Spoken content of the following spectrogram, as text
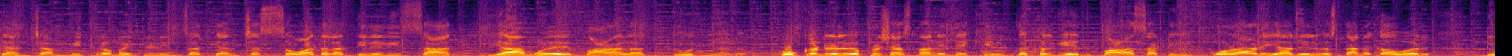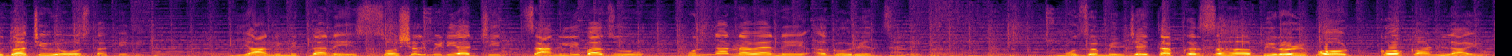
त्यांच्या मित्रमैत्रिणींचा त्यांच्या संवादाला दिलेली साथ यामुळे बाळाला दूध मिळालं. कोकण रेल्वे प्रशासनाने देखील दखल घेत बाळासाठी कोळाड या रेल्वे स्थानकावर दुधाची व्यवस्था केली. या निमित्ताने सोशल मीडियाची चांगली बाजू पुन्हा नव्याने अघोरीत झाली. मुजमिल जैतापकरसह ब्युरो रिपोर्ट कोकण लाईव्ह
